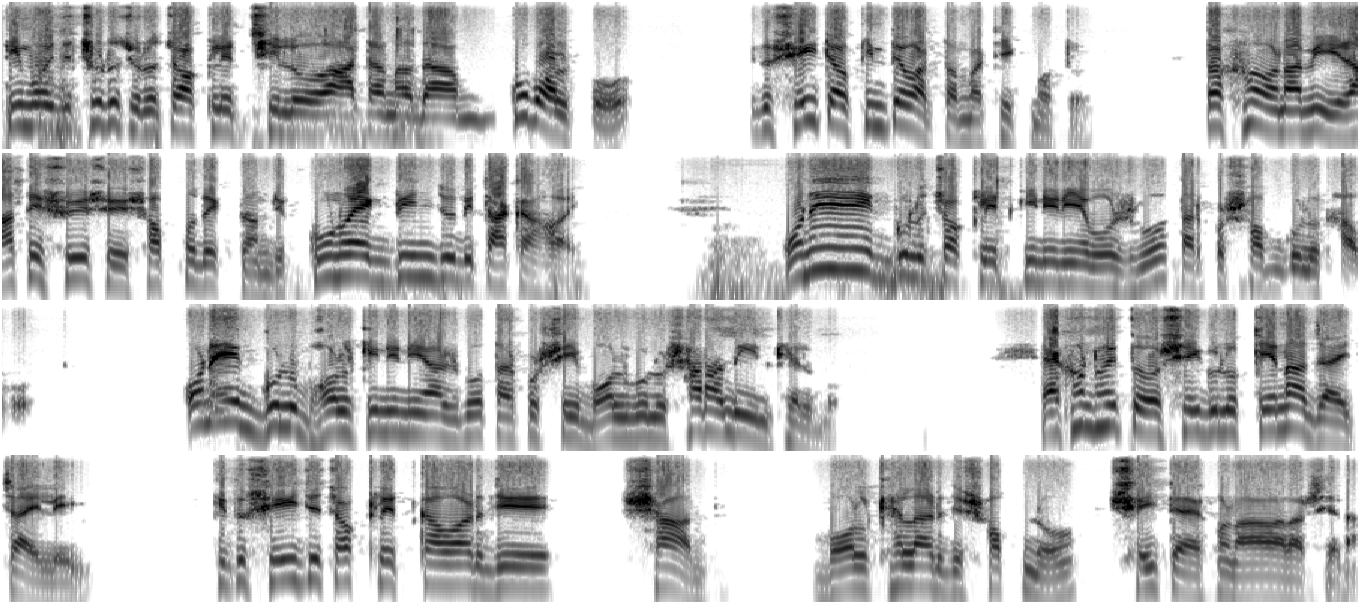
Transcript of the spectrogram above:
কিংবা ওই যে ছোট ছোট চকলেট ছিল আট আনা দাম, খুব অল্প, কিন্তু সেইটাও কিনতে পারতাম না ঠিক মতো তখন আমি রাতে শুয়ে শুয়ে স্বপ্ন দেখতাম যে কোনো একদিন যদি টাকা হয় অনেকগুলো চকলেট কিনে নিয়ে বসবো, তারপর সবগুলো খাব। অনেকগুলো বল কিনে নিয়ে আসব, তারপর সেই বলগুলো সারাদিন খেলব। এখন হয়তো সেইগুলো কেনা যায় চাইলেই, কিন্তু সেই যে চকলেট খাওয়ার যে স্বাদ, বল খেলার যে স্বপ্ন, সেইটা এখন আর আসে না।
